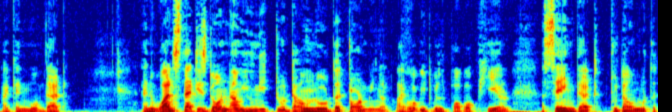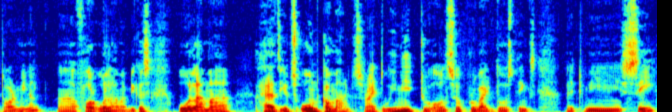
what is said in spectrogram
I can move that. And once that is done now you need to download the terminal. I hope it will pop up here saying that to download the terminal uh, for Ollama because Ollama has its own commands right? We need to also provide those things. Let me see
